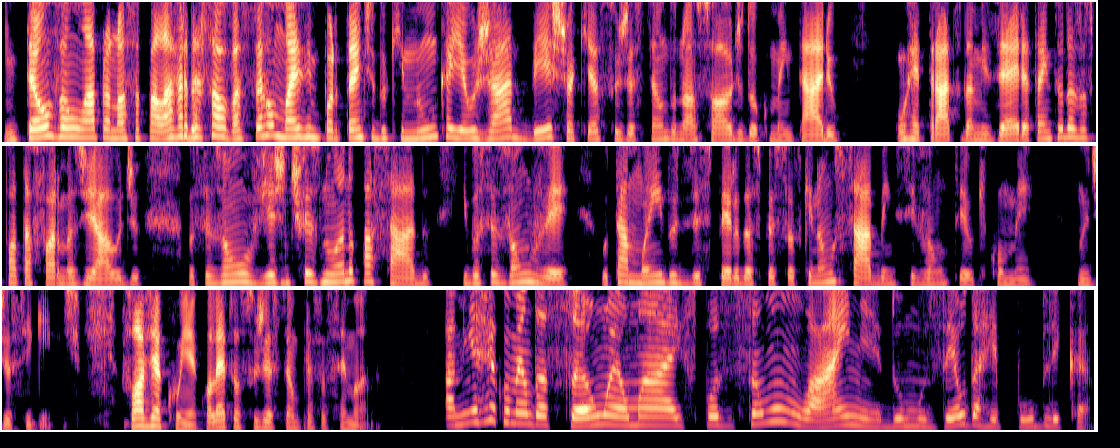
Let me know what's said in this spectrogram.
Então vamos lá para a nossa palavra da salvação, mais importante do que nunca, e eu já deixo aqui a sugestão do nosso áudio documentário o retrato da miséria está em todas as plataformas de áudio. Vocês vão ouvir, a gente fez no ano passado, e vocês vão ver o tamanho do desespero das pessoas que não sabem se vão ter o que comer no dia seguinte. Flávia Cunha, qual é a tua sugestão para essa semana? A minha recomendação é uma exposição online do Museu da República,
